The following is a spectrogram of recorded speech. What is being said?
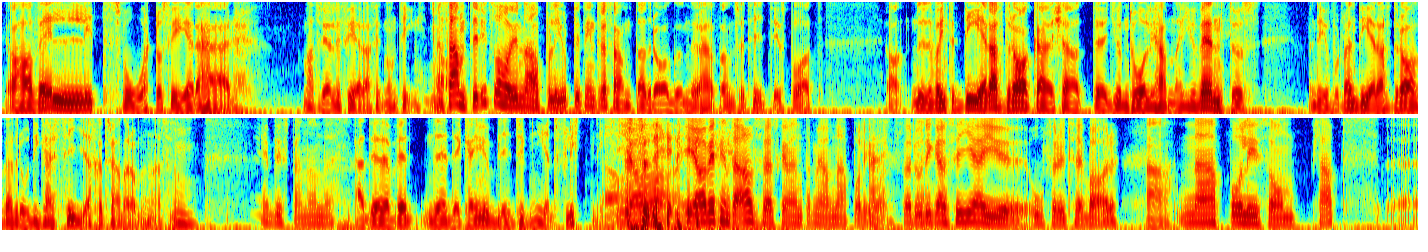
Jag har väldigt svårt att se det här materialiseras i någonting. Men Ja. samtidigt så har ju Napoli gjort lite intressanta drag under det här fönstret hittills på att Ja, nu det var inte deras drag kanske att eh, Giuntoli hamnar i Juventus Men det är ju fortfarande deras drag att Rudi Garcia ska träna dem den här säsongen Mm. Det blir spännande. ja, det, det, det kan ju bli typ nedflyttning Ja. Ja, Så det- jag vet inte alls vad jag ska vänta mig av Napoli i år. För Rudi Garcia är ju oförutsägbar. ja. Napoli som plats eh,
